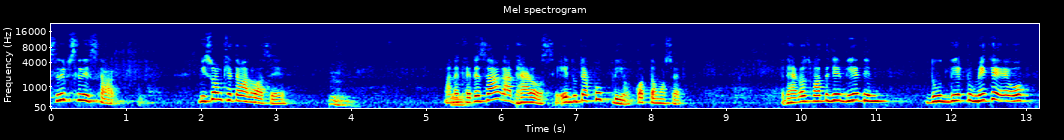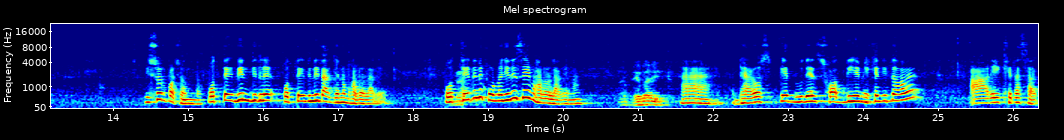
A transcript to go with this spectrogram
স্লিপ স্লিপ শাক। ভীষণ খেতে ভালোবাসে। মানে খেটে শাক আর ঢ্যাঁড়স এই দুটা খুব প্রিয় কর্তা মশার ঢ্যাঁড়স ভাতে যে দিয়ে দিন দুধ দিয়ে একটু মেখে ও ভীষণ পছন্দ। প্রত্যেক দিন দিলে প্রত্যেক দিনই তার জন্য ভালো লাগে। প্রত্যেক দিনই কোনো জিনিসই ভালো লাগে না। হ্যাঁ ঢ্যাঁড়সকে দুধের সদ দিয়ে মেখে দিতে হবে আর এই খেটা শাক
